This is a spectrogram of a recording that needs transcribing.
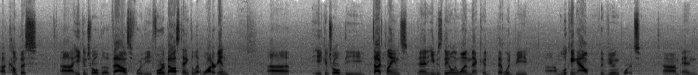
a compass. Uh, he controlled the valves for the forward ballast tank to let water in. Uh, he controlled the dive planes, and he was the only one that could that would be um, looking out the viewing ports um, and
